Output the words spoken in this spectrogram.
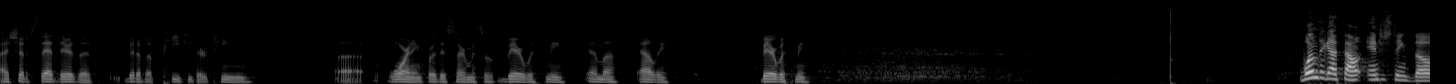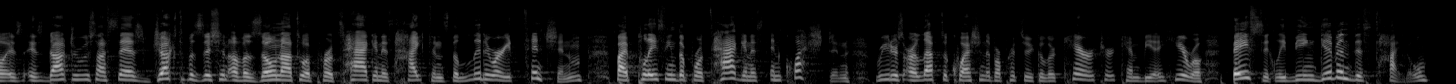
I should have said there's a bit of a PG 13 uh, warning for this sermon, so bear with me, Emma, Ellie. Bear with me. One thing I found interesting, though, is, is Dr. Russaw says juxtaposition of a zona to a protagonist heightens the literary tension by placing the protagonist in question. Readers are left to question if a particular character can be a hero. Basically, being given this title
